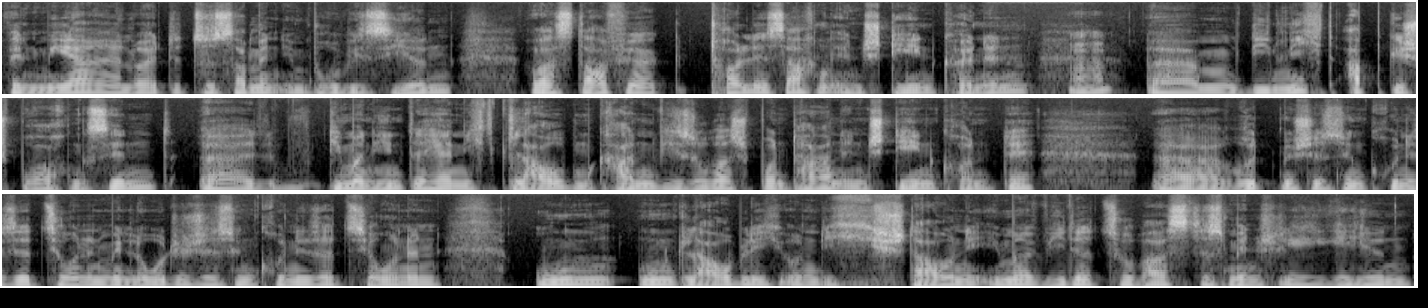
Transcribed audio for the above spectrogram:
wenn mehrere Leute zusammen improvisieren, was da für tolle Sachen entstehen können, mhm. ähm, die nicht abgesprochen sind, äh, die man hinterher nicht glauben kann, wie sowas spontan entstehen konnte. Äh, rhythmische Synchronisationen, melodische Synchronisationen, un unglaublich und ich staune immer wieder, zu was das menschliche Gehirn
